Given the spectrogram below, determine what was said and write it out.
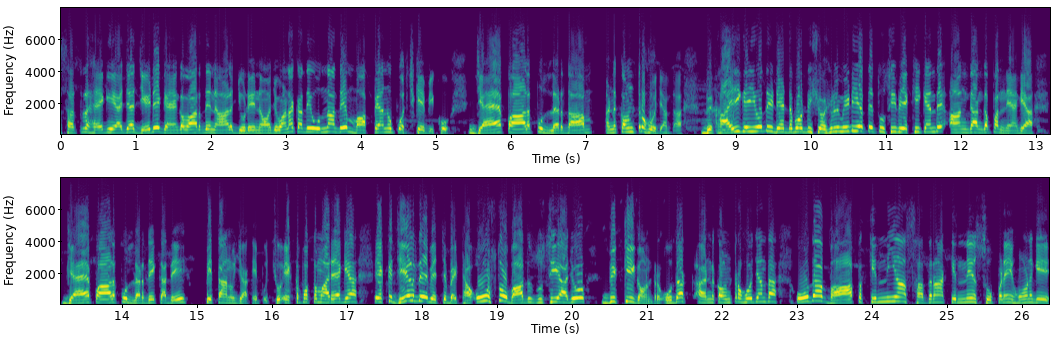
ਸਟਰ ਹੈਗੇ ਆ ਜਾਂ ਜਿਹੜੇ ਗੈਂਗਵਾਰ ਦੇ ਨਾਲ ਜੁੜੇ ਨੌਜਵਾਨ ਆ, ਕਦੇ ਉਹਨਾਂ ਦੇ ਮਾਪਿਆਂ ਨੂੰ ਪੁੱਛ ਕੇ ਵੇਖੋ, ਜੈਪਾਲ ਭੁੱਲਰ ਦਾ ਐਨਕਾਊਂਟਰ ਹੋ ਜਾਂਦਾ। ਦਿਖਾਈ ਗਈ ਉਹਦੀ ਡੈੱਡ ਬੋਡੀ ਸੋਸ਼ਲ ਮੀਡੀਆ ਤੇ ਤੁਸੀਂ ਵੇਖੀ ਕਹਿੰਦੇ ਅੰਗ ਅੰਗ ਭੰਨਿਆ ਗਿਆ। ਜੈਪਾਲ ਭੁੱਲਰ ਦੇ ਕਦੇ ਪਿਤਾ ਨੂੰ ਜਾ ਕੇ ਪੁੱਛੋ। ਇੱਕ ਪੁੱਤ ਮਾਰਿਆ ਗਿਆ, ਇੱਕ ਜੇਲ੍ਹ ਦੇ ਵਿੱਚ ਬੈਠਾ। ਉਸ ਤੋਂ ਬਾਅਦ ਤੁਸੀਂ ਆ ਜਾਓ ਵਿੱਕੀ ਗੌਂਡਰ। ਉਹਦਾ ਐਨਕਾਊਂਟਰ ਹੋ ਜਾਂਦਾ। ਉਹਦਾ ਬਾਪ ਕਿੰਨੀਆਂ ਸਦਰਾਂ, ਕਿੰਨੇ ਸੁਪਨੇ ਹੋਣਗੇ।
